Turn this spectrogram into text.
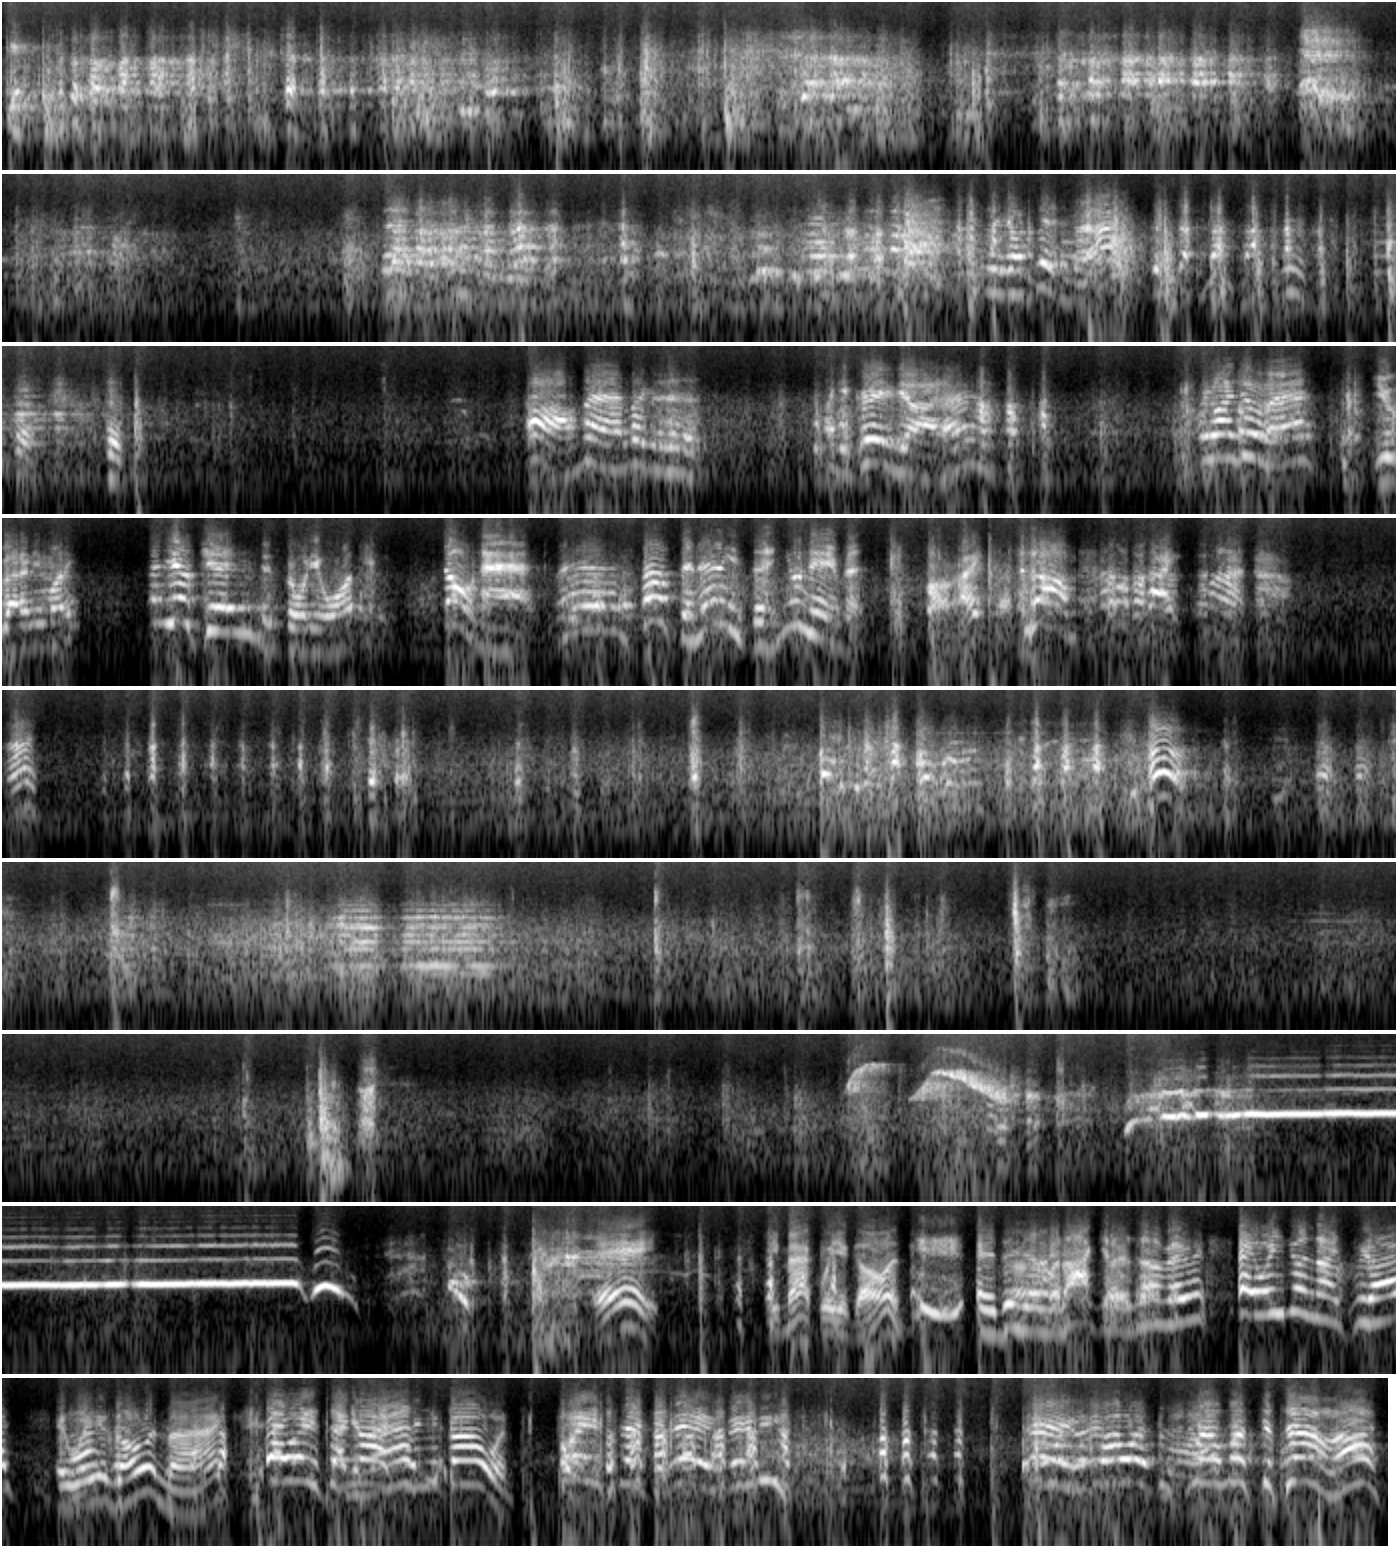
Oh, man, look at this. Like a graveyard, huh? What do you want to do, man? You got any money? Are you kidding? So what do you want? Don't ask, man. Something, anything, you name it. All right. No, man, I'm uptight. Come on now. Huh? oh. Hey. Hey, Mac, where you going? Hey, these are binoculars, huh, eh? baby? Hey, what are you doing tonight, sweetheart? Hey, where you going, Mac? Hey, wait a second, Mac. Where you going? Wait a second. Hey, baby. hey, it's a swell muscatel, huh?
